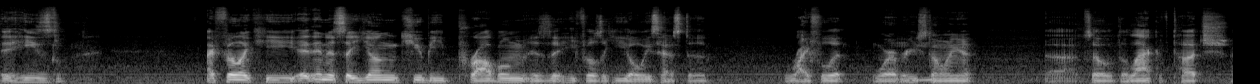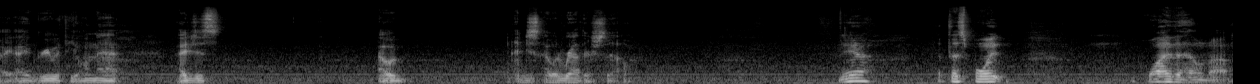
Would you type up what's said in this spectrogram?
he's. I feel like he, and it's a young QB problem, is that he feels like he always has to rifle it wherever he's throwing it. Uh, so the lack of touch, I, I agree with you on that. I just, I would, I just, I would rather sell. yeah. At this point, why the hell not?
